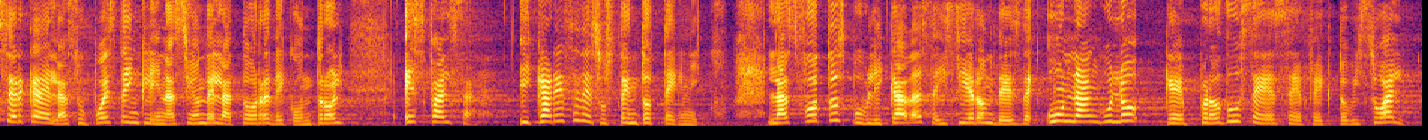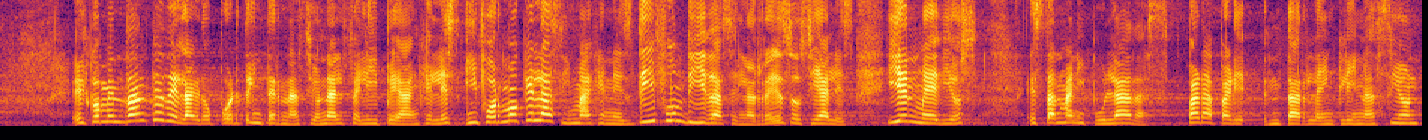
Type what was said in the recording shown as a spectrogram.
acerca de la supuesta inclinación de la torre de control es falsa y carece de sustento técnico. Las fotos publicadas se hicieron desde un ángulo que produce ese efecto visual. El comandante del Aeropuerto Internacional Felipe Ángeles informó que las imágenes difundidas en las redes sociales y en medios están manipuladas para aparentar la inclinación.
